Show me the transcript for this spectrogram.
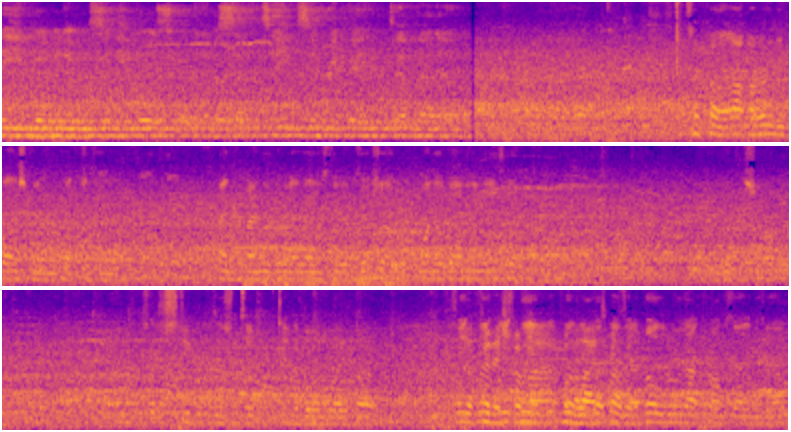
The Birmingham City Bulls scorer number 17, Enrique Dembele. So Carl, I, I really want to screen the box as well. Thank you very much for that way to possession. One of them is Such a stupid position to give the ball away, but We, the finish from, uh, from the lads. Well, yeah, goal ruled out for offside as well.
